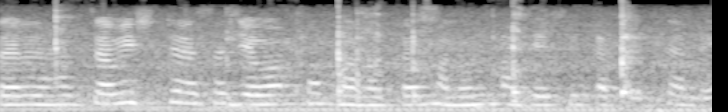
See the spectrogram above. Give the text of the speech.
तर चविष्ट असं जेवण पण बनवतं म्हणून माझी अशी तब्येत झाली.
